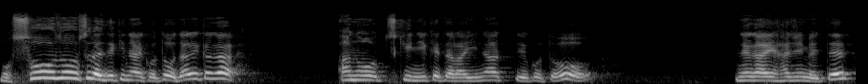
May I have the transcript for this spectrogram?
もう想像すらできないことを誰かがあの月に行けたらいいなっていうことを願い始めて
